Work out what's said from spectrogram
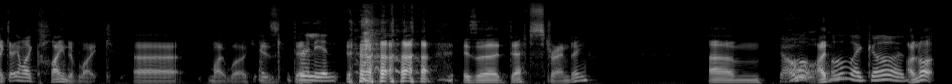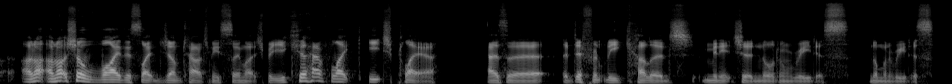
a game I kind of like uh, might work is Death- Brilliant. is a Death Stranding. Um, Oh, I- oh my god. I'm not, I'm not, I'm not sure why this like jumped out to me so much, but you could have like each player as a, a differently coloured miniature Norman Reedus, Norman Reedus,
